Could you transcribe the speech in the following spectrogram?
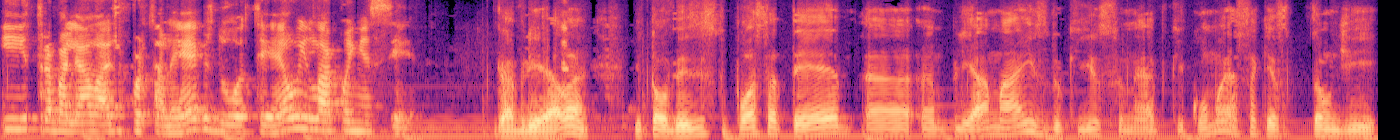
e trabalhar lá de Porto Alegre, do hotel e lá conhecer. Gabriela, e talvez isso possa até uh, ampliar mais do que isso, né? Porque como essa questão de,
